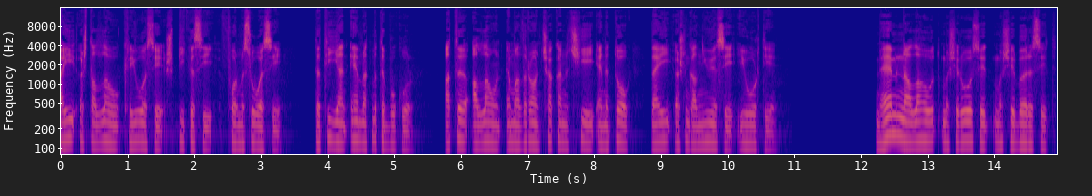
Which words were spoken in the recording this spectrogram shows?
Ai është Allahu krijuesi, shpikësi, formësuesi. Të tij janë emrat më të bukur. Atë Allahun e madhëron çka ka në qiej e në tokë dhe ai është ngadhënjyesi i urti. Me emrin e Allahut, Mëshiruesit, Mëshirbërësit.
